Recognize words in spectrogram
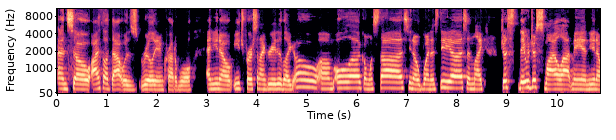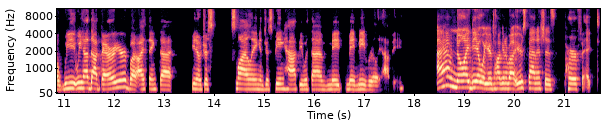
And so I thought that was really incredible. And, you know, each person I greeted, like, oh, um, hola, ¿cómo estás? You know, buenos dias. And, like, just, they would just smile at me. And, you know, we, we had that barrier, but I think that, you know, just smiling and just being happy with them made, made me really happy. I have no idea what you're talking about. Your Spanish is perfect.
